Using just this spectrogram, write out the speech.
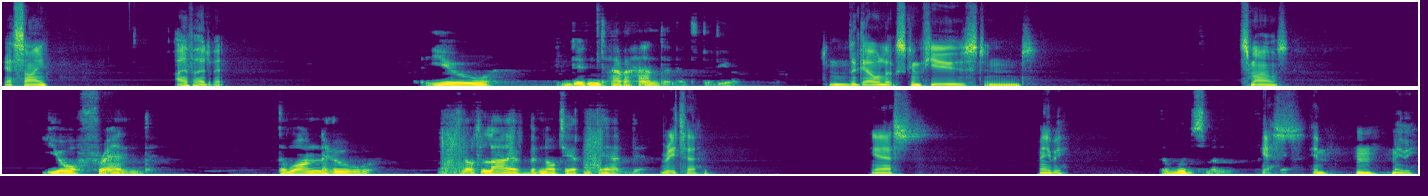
Yes, I. I've heard of it. You didn't have a hand in it, did you? The girl looks confused and smiles. Your friend, the one who is not alive but not yet dead. Rita. Yes. Maybe. The woodsman. Yes. Him. Hmm. Maybe.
